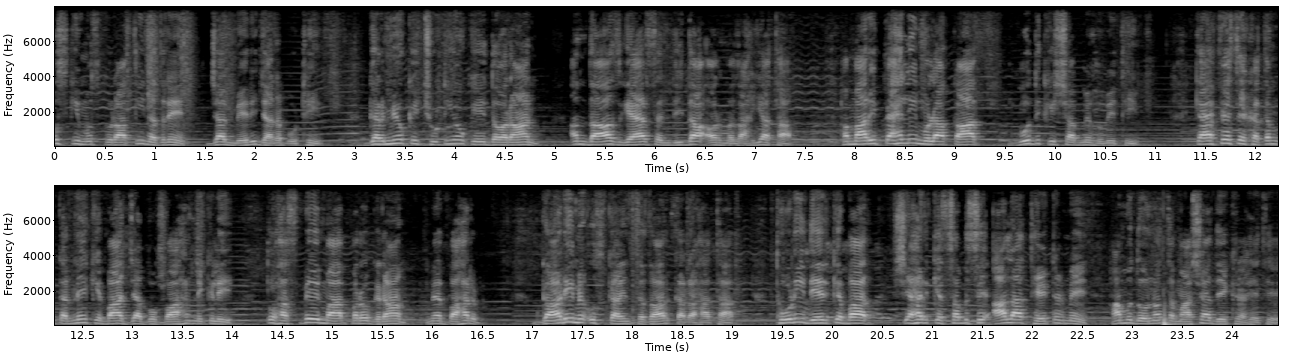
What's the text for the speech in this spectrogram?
उसकी मुस्कुराती नज़रें जब मेरी जानब उठी। गर्मियों की छुट्टियों के दौरान अंदाज गैर संजीदा और मजाहिया था। हमारी पहली मुलाकात बुध की शब में हुई थी। कैफ़े से खत्म करने के बाद जब वो बाहर निकली तो हसबे प्रोग्राम में बाहर गाड़ी में उसका इंतज़ार कर रहा था। थोड़ी देर के बाद शहर के सबसे आला थिएटर में हम दोनों तमाशा देख रहे थे।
